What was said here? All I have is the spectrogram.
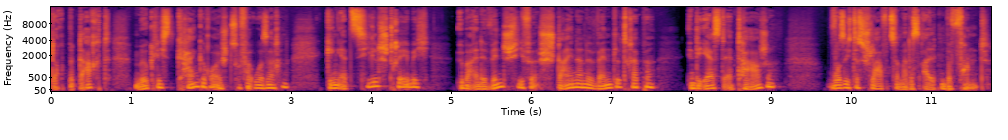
doch bedacht, möglichst kein Geräusch zu verursachen, ging er zielstrebig über eine windschiefe steinerne Wendeltreppe in die erste Etage, wo sich das Schlafzimmer des Alten befand.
